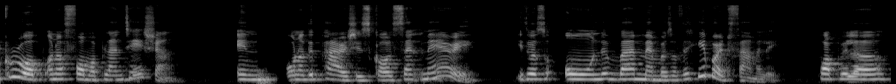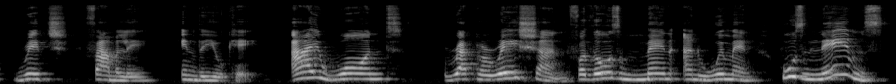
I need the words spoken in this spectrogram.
grew up on a former plantation in one of the parishes called St. Mary. It was owned by members of the Hibbert family, popular, rich family in the UK. I want reparation for those men and women whose names,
